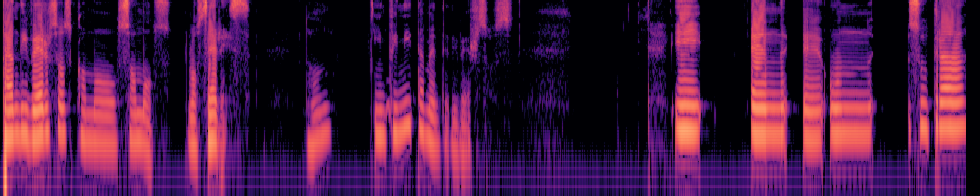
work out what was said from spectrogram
tan diversos como somos los seres, infinitamente diversos. Y en eh, un sutra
